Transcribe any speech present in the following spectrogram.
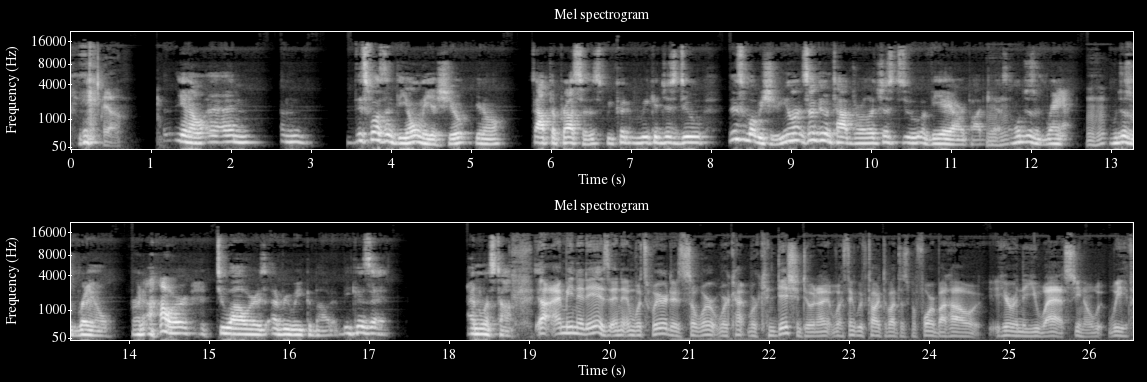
yeah, you know, and, and this wasn't the only issue. You know, stop the presses. We could we could just do this is what we should. do. You know, what? instead of doing top drawer, let's just do a VAR podcast, Mhm. and we'll just rant. Mhm. We'll just rail for an hour, two hours every week about it because it, endless topics. Yeah, I mean it is, and, and what's weird is so we're we're kind we're conditioned to it. And I, I think we've talked about this before about how here in the U.S., you know, we- we've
